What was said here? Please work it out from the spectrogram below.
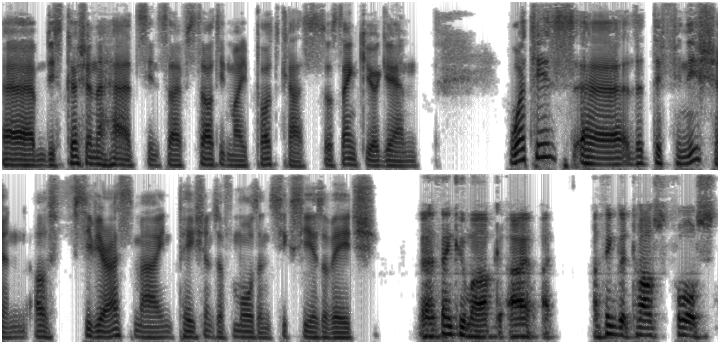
um, discussion I had since I've started my podcast. So thank you again. What is uh, the definition of severe asthma in patients of more than six years of age? Uh, thank you, Mark. I, I, I, think the task force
